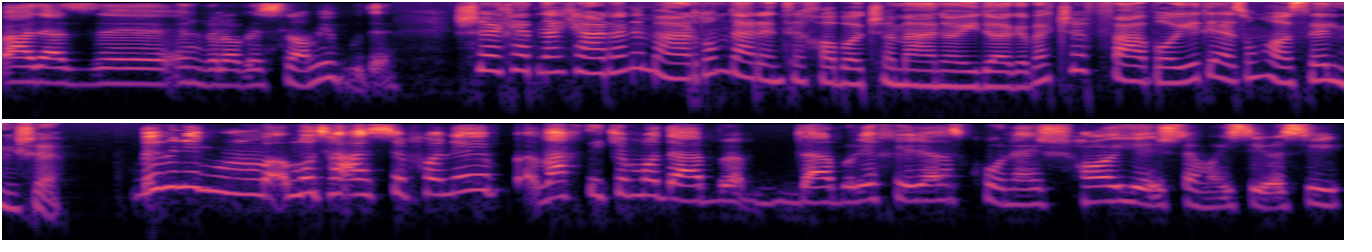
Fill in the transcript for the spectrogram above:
بعد از انقلاب اسلامی بوده. شرکت نکردن مردم در انتخابات چه معنایی داره و چه فوایدی از اون حاصل میشه؟ ببینید متاسفانه وقتی که ما در درباره خیلی از کنش های اجتماعی سیاسی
